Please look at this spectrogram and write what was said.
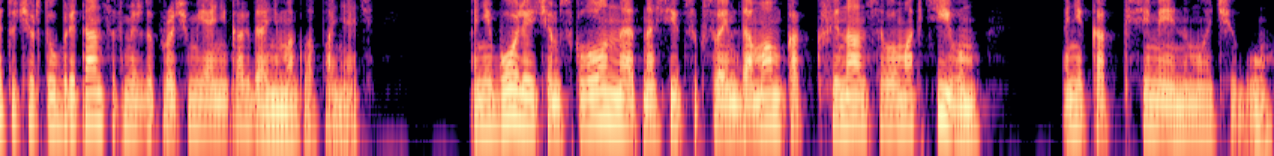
Эту черту британцев, между прочим, я никогда не могла понять. Они более чем склонны относиться к своим домам как к финансовым активам, а не как к семейному очагу.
